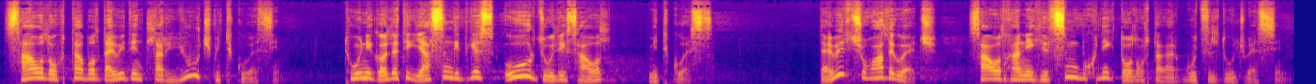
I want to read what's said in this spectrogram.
Саул угтаа бол Давидын талаар юу ч мэдэхгүй байсан юм. Түүний Голиатыг ялсан гэдгээс өөр зүйлийг Саул мэдэхгүй байсан. Давид шухаалаг байж Саул хааны хэлсэн бүхнийг дуулууртаагаар гүйцэлдүүлж байсан юм.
